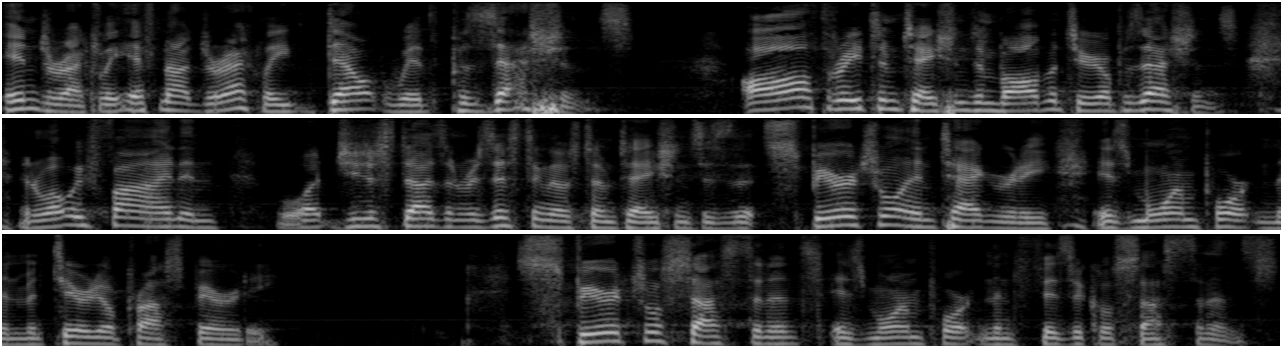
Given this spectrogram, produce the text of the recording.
indirectly, if not directly, dealt with possessions. All three temptations involve material possessions. And what we find in what Jesus does in resisting those temptations is that spiritual integrity is more important than material prosperity. Spiritual sustenance is more important than physical sustenance.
